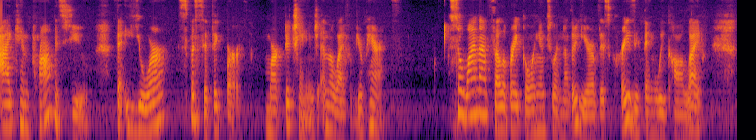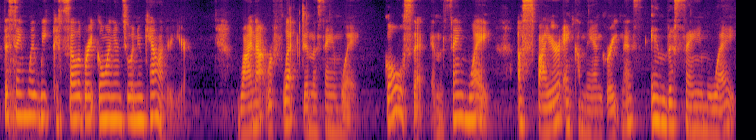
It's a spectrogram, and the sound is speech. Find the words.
I can promise you that your specific birth marked a change in the life of your parents. So, why not celebrate going into another year of this crazy thing we call life the same way we could celebrate going into a new calendar year? Why not reflect in the same way, goal set in the same way, aspire and command greatness in the same way?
